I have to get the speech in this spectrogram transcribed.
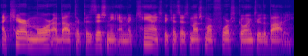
I care more about their positioning and mechanics because there's much more force going through the body.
